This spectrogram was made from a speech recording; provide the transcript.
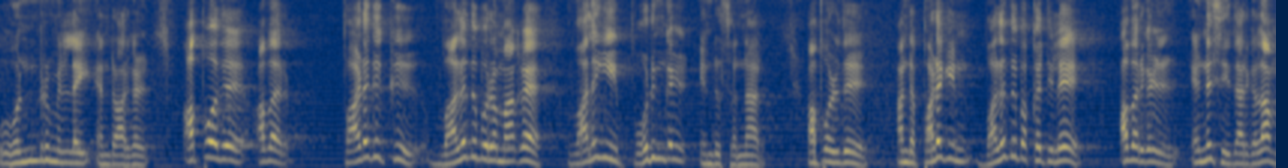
ஒன்றுமில்லை என்றார்கள். அப்போது அவர் படகுக்கு வலதுபுறமாக வலையை போடுங்கள் என்று சொன்னார். அப்பொழுது அந்த படகின் வலது பக்கத்திலே அவர்கள் என்ன செய்தார்களாம்?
